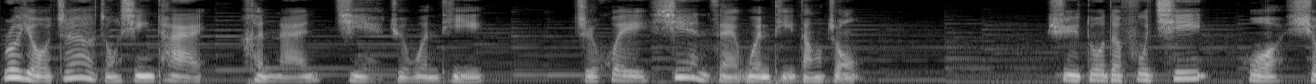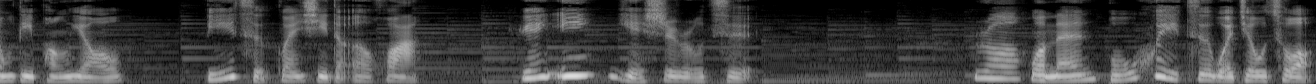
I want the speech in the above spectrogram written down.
若有这种心态，很难解决问题，只会陷在问题当中。许多的夫妻或兄弟朋友彼此关系的恶化，原因也是如此。若我们不会自我纠错，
